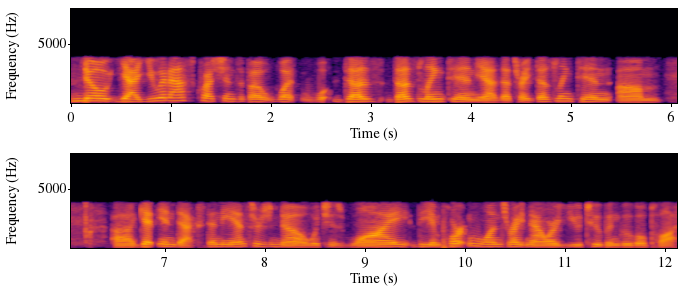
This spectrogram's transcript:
No, yeah, you had asked questions about what, what does does LinkedIn. Yeah, that's right. Does LinkedIn um, uh, get indexed? And the answer is no, which is why the important ones right now are YouTube and Google Plus.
